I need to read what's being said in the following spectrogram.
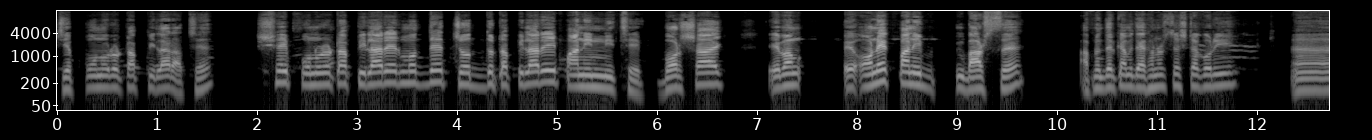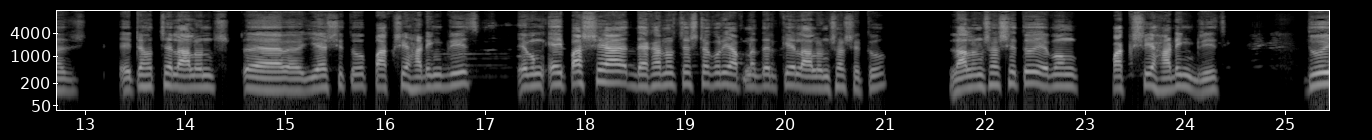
যে পনেরোটা পিলার আছে। সেই পনেরোটা পিলারের মধ্যে চোদ্দটা পিলারে পানির নিচে, বর্ষায় এবং অনেক পানি বাড়ছে। আপনাদেরকে আমি দেখানোর চেষ্টা করি। এটা হচ্ছে লালন ইয়ে সেতু, পাকশি হার্ডিং ব্রিজ এবং এই পাশে দেখানোর চেষ্টা করি আপনাদেরকে লালন শাহ সেতু। লালন শাহ সেতু এবং পাকশি হার্ডিং ব্রিজ। দুই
